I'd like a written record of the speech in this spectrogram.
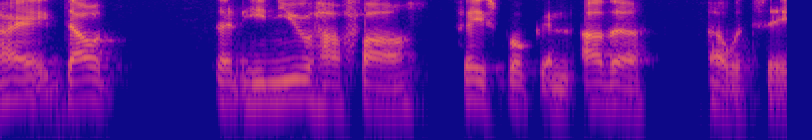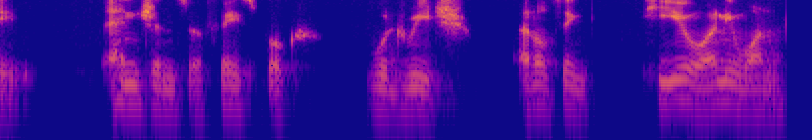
I doubt that he knew how far Facebook and other, I would say, engines of Facebook would reach. I don't think he or anyone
